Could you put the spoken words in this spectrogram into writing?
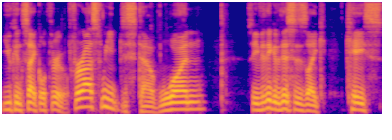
you can cycle through. For us, we just have one. So if you think of this as like case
